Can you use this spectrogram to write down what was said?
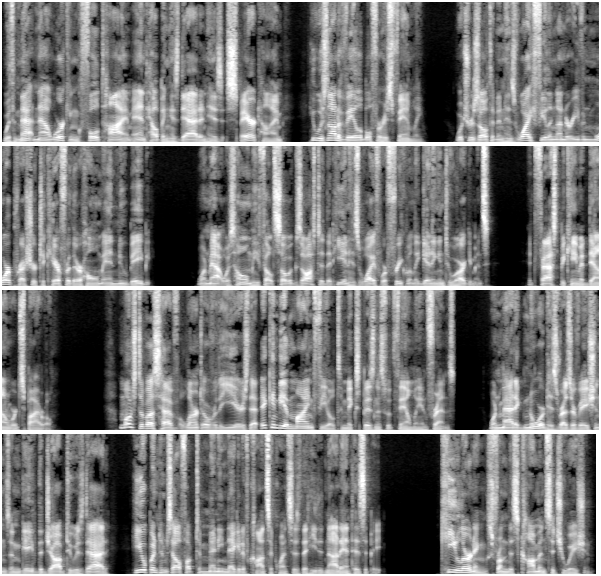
With Matt now working full time and helping his dad in his spare time, he was not available for his family, which resulted in his wife feeling under even more pressure to care for their home and new baby. When Matt was home, he felt so exhausted that he and his wife were frequently getting into arguments. It fast became a downward spiral. Most of us have learnt over the years that it can be a minefield to mix business with family and friends. When Matt ignored his reservations and gave the job to his dad, he opened himself up to many negative consequences that he did not anticipate. Key learnings from this common situation.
